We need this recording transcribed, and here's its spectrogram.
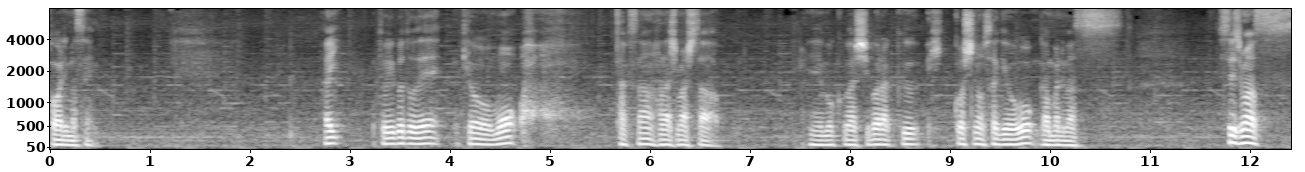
変わりません。はいということで今日もたくさん話しました、えー、僕はしばらく引っ越しの作業を頑張ります。失礼します。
